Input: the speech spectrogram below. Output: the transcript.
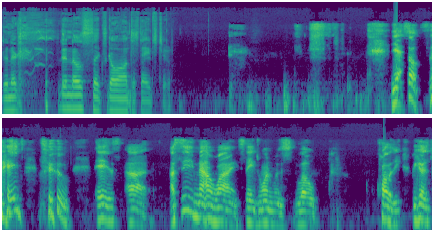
Then, then those six go on to stage two. yeah, so stage two is uh I see now why stage one was low quality because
